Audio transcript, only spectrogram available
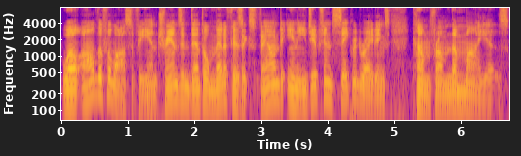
while all the philosophy and transcendental metaphysics found in Egyptian sacred writings come from the Mayas.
